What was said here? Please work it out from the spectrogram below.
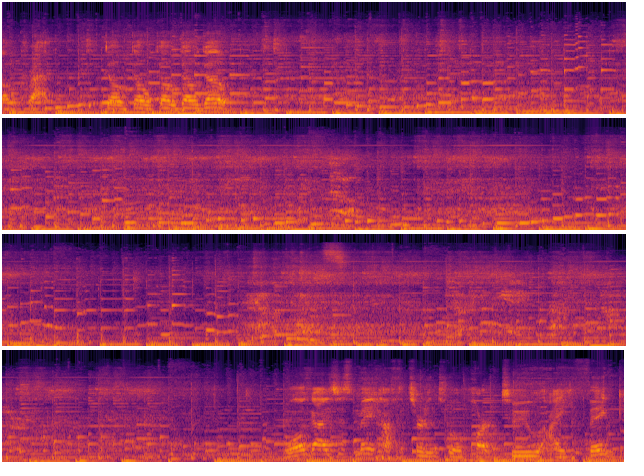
Oh crap. Go, go, go, go, go. Well, guys, this may have to turn into a part two, I think.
